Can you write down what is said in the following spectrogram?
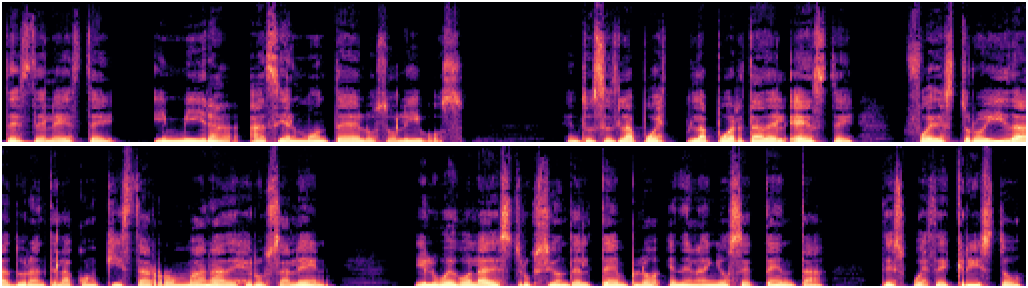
desde el este y mira hacia el monte de los olivos. Entonces la, puerta del este fue destruida durante la conquista romana de Jerusalén y luego la destrucción del templo en el año 70 después de Cristo,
